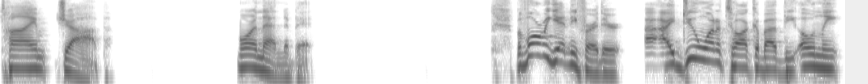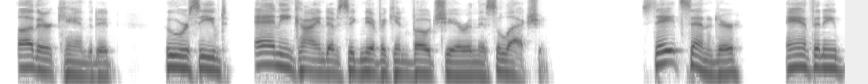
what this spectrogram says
time job. More on that in a bit. Before we get any further, I do want to talk about the only other candidate who received any kind of significant vote share in this election State Senator Anthony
